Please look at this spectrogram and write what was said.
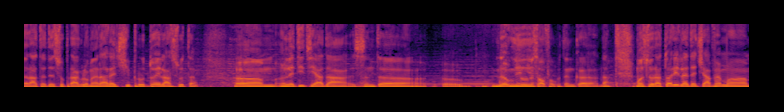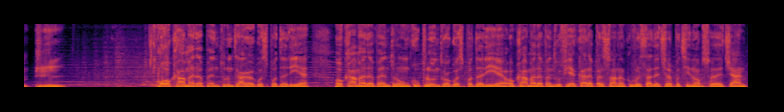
1% rată de supraaglomerare, Cipru 2%. Um, în Letiția, da, sunt... Uh, uh, nu, nu s-au făcut încă da, măsurătorile, deci avem... Uh, o cameră pentru întreaga gospodărie, o cameră pentru un cuplu într-o gospodărie, o cameră pentru fiecare persoană cu vârsta de cel puțin 18 ani,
